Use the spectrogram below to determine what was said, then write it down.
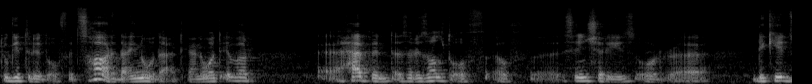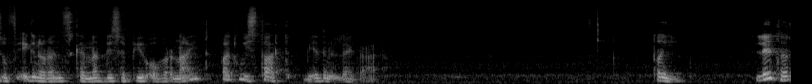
to get rid of it's hard I know that يعني whatever uh, happened as a result of of uh, centuries or uh, decades of ignorance cannot disappear overnight but we start بإذن الله تعالى طيب later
